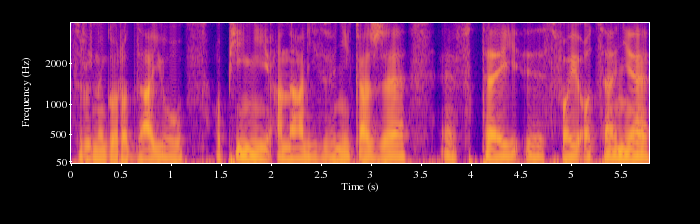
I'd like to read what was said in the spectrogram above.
z różnego rodzaju opinii, analiz wynika, że e, w tej e, swojej ocenie,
